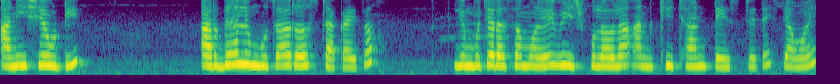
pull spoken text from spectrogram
आणि शेवटी अर्ध्या लिंबूचा रस टाकायचा. लिंबूच्या रसामुळे व्हेज पुलावला आणखी छान टेस्ट येते त्यामुळे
